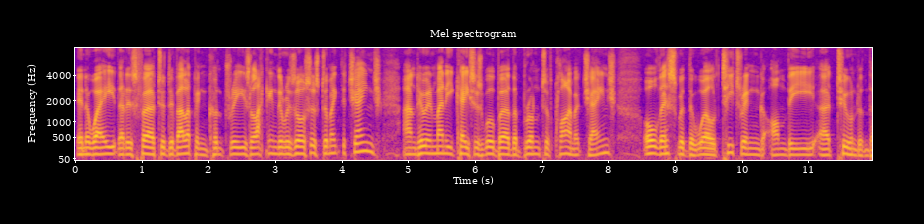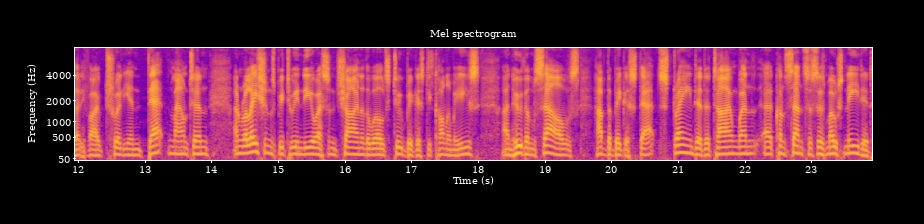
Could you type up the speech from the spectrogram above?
in a way that is fair to developing countries lacking the resources to make the change, and who in many cases will bear the brunt of climate change. All this with the world teetering on the uh, 235 trillion debt mountain, and relations between the US and China, the world's two biggest economies, and who themselves have the biggest debt, strained at a time when uh, consensus is most needed.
